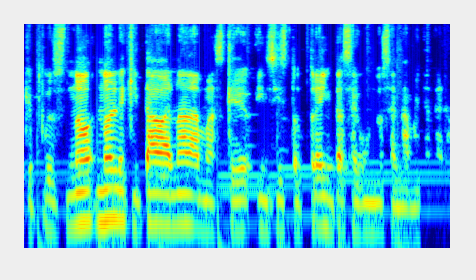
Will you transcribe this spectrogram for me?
que pues no, no le quitaba nada más que, insisto, 30 segundos en la mañanera.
